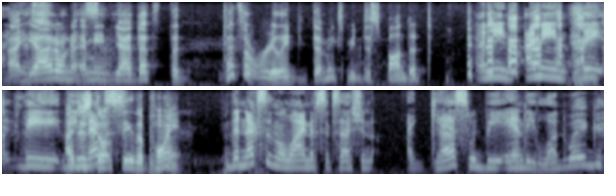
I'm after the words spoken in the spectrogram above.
Uh, guess- yeah, I don't. I, guess mean, so. yeah, that's the that's a really that makes me despondent. I mean, I mean the the. the I just don't see the point. The next in the line of succession, I guess, would be Andy Ludwig,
